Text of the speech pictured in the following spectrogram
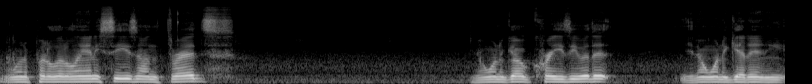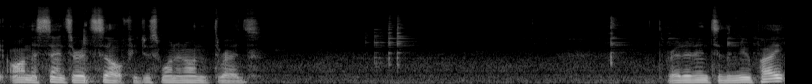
We want to put a little anti-seize on the threads you don't want to go crazy with it. You don't want to get any on the sensor itself. You just want it on the threads. Thread it into the new pipe.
